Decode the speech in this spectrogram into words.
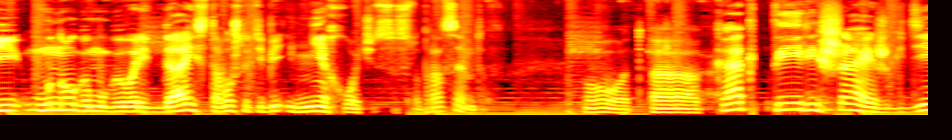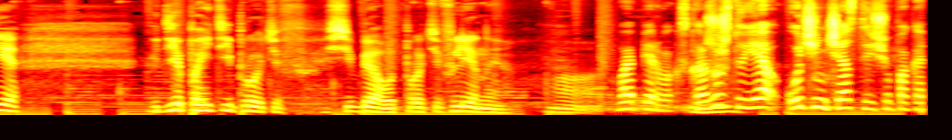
И многому говорить да из того, что тебе не хочется, сто процентов. Вот. А как ты решаешь, где, где пойти против себя, вот против Лены? А, Во-первых, скажу, Мгм. что я очень часто еще пока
